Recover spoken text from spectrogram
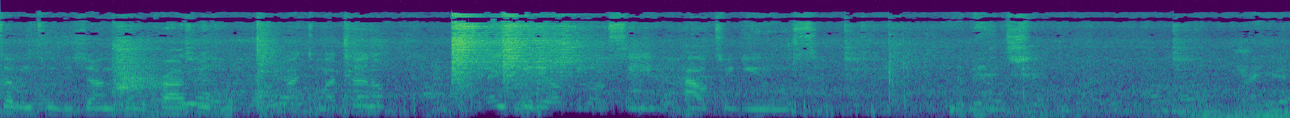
What's up YouTube, it's Jon Alexander Crosby. Welcome back to my channel. In today's video, we're going to see how to use the bench. Right here.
